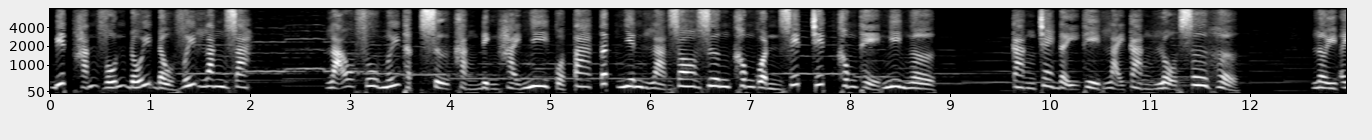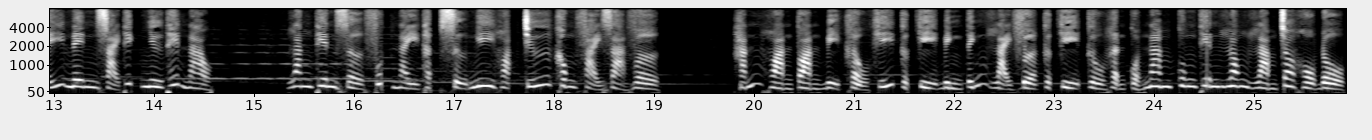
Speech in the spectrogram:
Biết hắn vốn đối đầu với lăng ra. Lão Phu mới thật sự khẳng định hài nhi của ta tất nhiên là do dương không quần giết chết không thể nghi ngờ. Càng che đậy thì lại càng lộ sơ hở. Lời ấy nên giải thích như thế nào? Lăng thiên giờ phút này thật sự nghi hoặc chứ không phải giả vờ. Hắn hoàn toàn bị khẩu khí cực kỳ bình tĩnh lại vừa cực kỳ cừu hận của Nam Cung Thiên Long làm cho hồ đồ.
